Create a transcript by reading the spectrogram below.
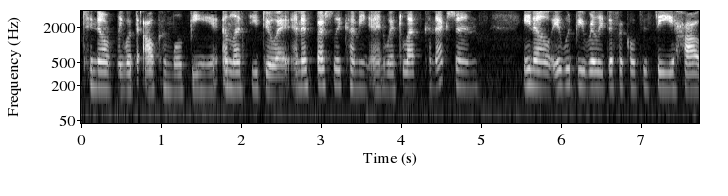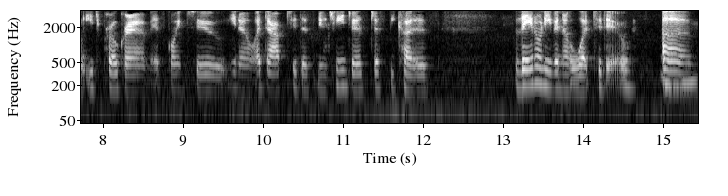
to know really what the outcome will be unless you do it and especially coming in with less connections you know, it would be really difficult to see how each program is going to, you know, adapt to this new changes just because they don't even know what to do. Mm-hmm. Um,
